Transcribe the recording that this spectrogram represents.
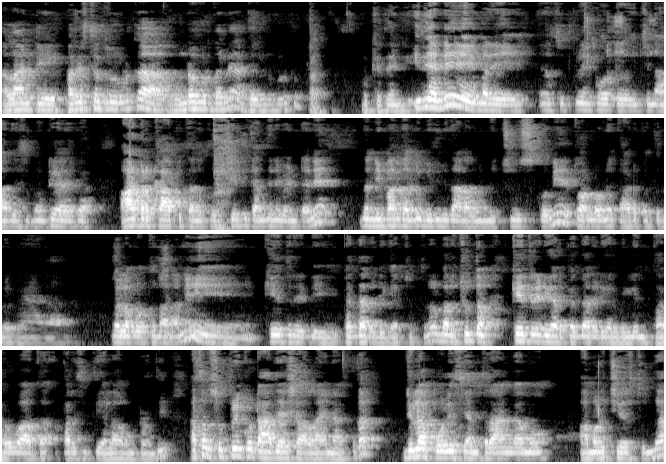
అలాంటి పరిస్థితులు కూడా ఉండకూడదని ఆ దేవుని కూడా ప్రార్థన ఓకే థ్యాంక్ యూ ఇది అండి మరి సుప్రీంకోర్టు ఇచ్చిన ఆదేశం. ఆర్డర్ కాపీ తనకు చేతికి అందిన వెంటనే నిబంధనలు విధి విధానాలను చూసుకొని త్వరలోనే తాడిపత్రిలోకి వెళ్ళబోతున్నానని కేతిరెడ్డి పెద్దారెడ్డి గారు చెప్తున్నారు. మరి చూద్దాం కేతిరెడ్డి గారు పెద్దారెడ్డి గారు వెళ్ళిన తర్వాత పరిస్థితి ఎలా ఉంటుంది? అసలు సుప్రీంకోర్టు ఆదేశాలైనా కూడా జిల్లా పోలీస్ యంత్రాంగము అమలు చేస్తుందా?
